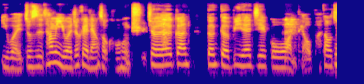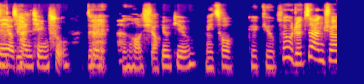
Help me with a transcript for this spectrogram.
以为就是他们以为就可以两手空空去，就 是跟跟隔壁在接锅碗瓢盆，到处接没有看清楚。对，很好笑，QQ，没错。QQ，所以我觉得自然圈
